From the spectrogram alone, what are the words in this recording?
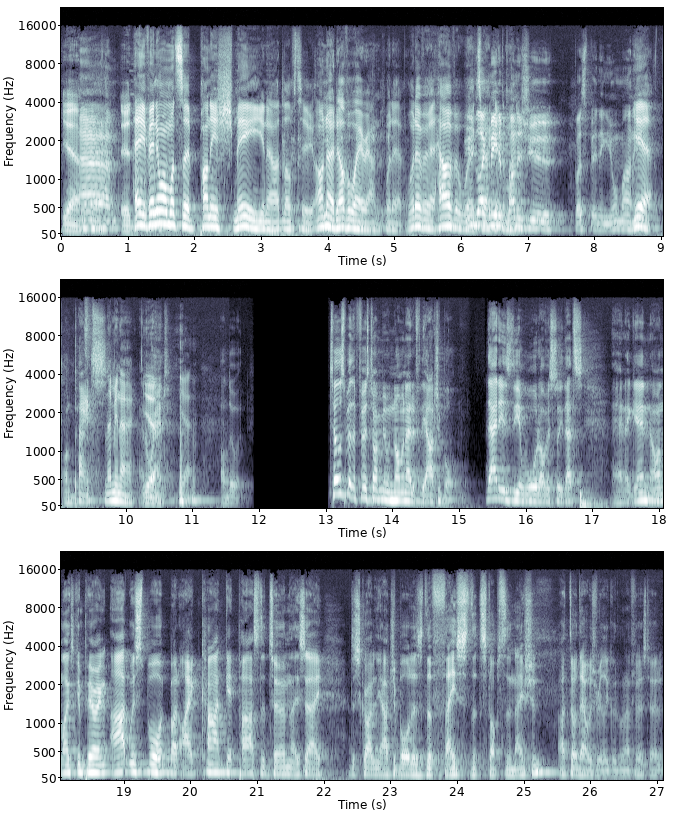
Yeah. Um, It- hey, if anyone wants to punish me, you know, I'd love to. Oh no, the other way around. Whatever, whatever, however it works. You'd like I me get to the money. punish you by spending your money Yeah. on paints Let me know. and Yeah. rent, Yeah. I'll do it. Tell us about the first time you were nominated for the Archibald. That is the award, obviously. That's and again, no one likes comparing art with sport, but I can't get past the term they say describing the Archibald as the face that stops the nation. I thought that was really good when I first heard it.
